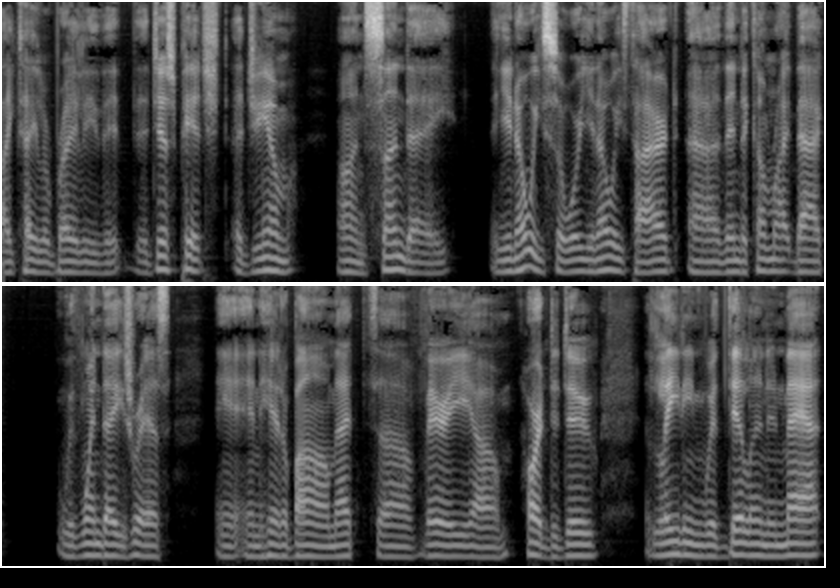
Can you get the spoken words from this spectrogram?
like Taylor Braley that, that just pitched a gym on Sunday. And you know he's sore, you know he's tired. Uh, then to come right back with one day's rest and, and hit a bomb, that's uh, very um, hard to do. Leading with Dylan and Matt,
